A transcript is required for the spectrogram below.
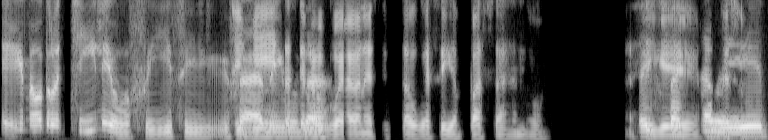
En otro Chile, o sí, sí, Y esa que se hacen los weones y estas weas siguen pasando. Así que, Exactamente.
